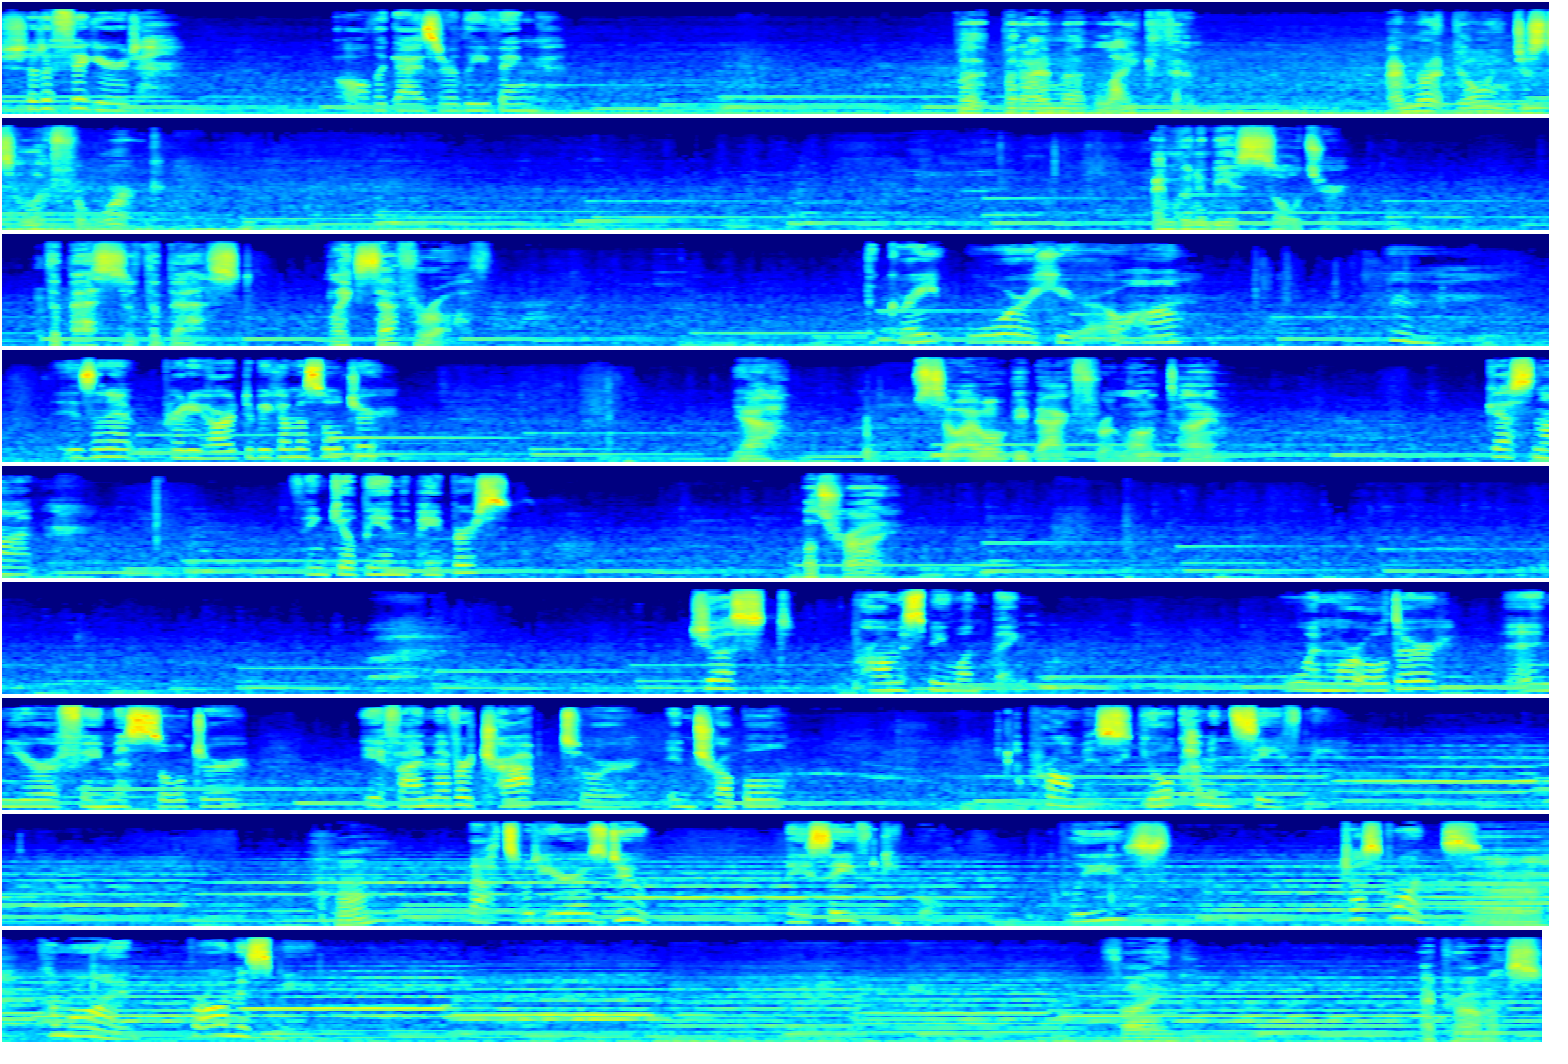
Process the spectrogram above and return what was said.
Should have figured. All the guys are leaving. But but I'm not like them. I'm not going just to look for work. I'm gonna be a soldier. The best of the best. Like Sephiroth. The Great War hero, huh? Hmm. Isn't it pretty hard to become a soldier? Yeah. So I won't be back for a long time. Guess not. Think you'll be in the papers? I'll try. Just promise me one thing. When we're older, and you're a famous soldier, if I'm ever trapped or in trouble, promise you'll come and save me. Huh? That's what heroes do. They save people. Please? Just once. Uh, Come on, promise me. fine. I promise.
